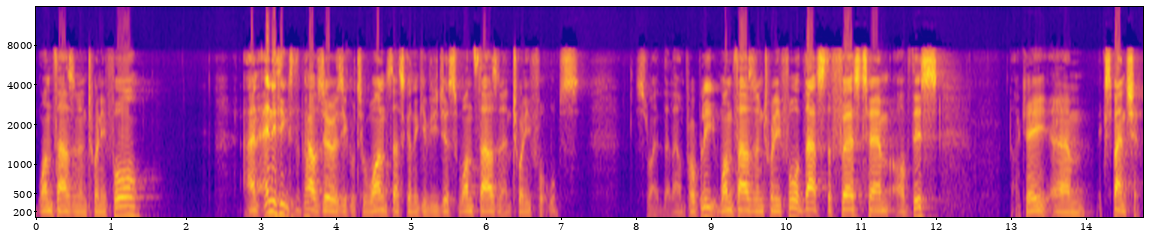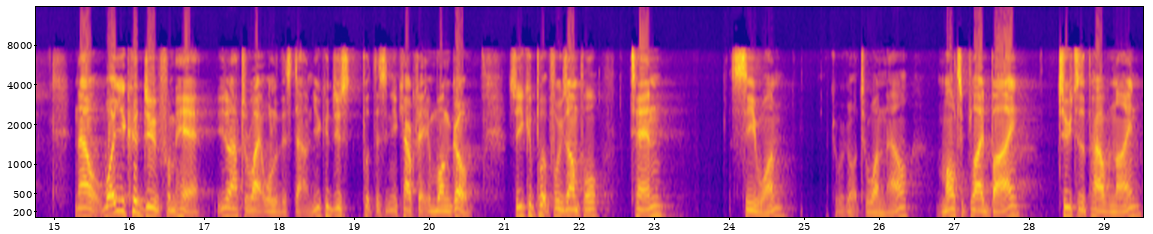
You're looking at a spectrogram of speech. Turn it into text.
1024. And anything to the power of 0 is equal to 1, so that's going to give you just 1024. Oops, let's write that down properly. 1024, that's the first term of this okay, um, expansion. Now, what you could do from here, you don't have to write all of this down. You could just put this in your calculator in one go. So you could put, for example, 10 C1, okay, we've got to 1 now, multiplied by 2 to the power of 9,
